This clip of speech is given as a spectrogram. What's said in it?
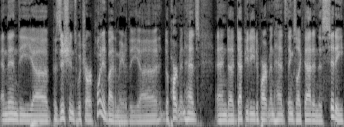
and then the uh, positions which are appointed by the mayor, the uh, department heads and uh, deputy department heads, things like that in this city.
